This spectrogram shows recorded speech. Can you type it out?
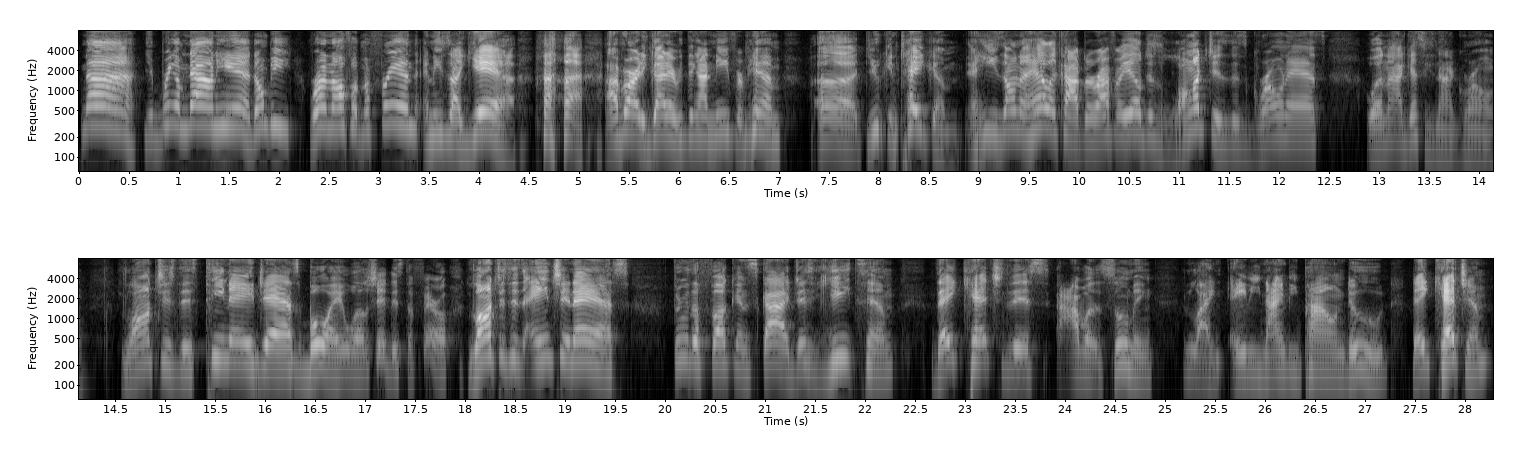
"Nah, you bring him down here. Don't be running off with my friend." And he's like, "Yeah, I've already got everything I need from him. Uh, you can take him." And he's on a helicopter. Raphael just launches this grown ass. Well, no, I guess he's not grown launches this teenage ass boy. Well, shit, this the Pharaoh launches his ancient ass through the fucking sky, just yeets him. They catch this. I was assuming like 80, 90 pound dude. They catch him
